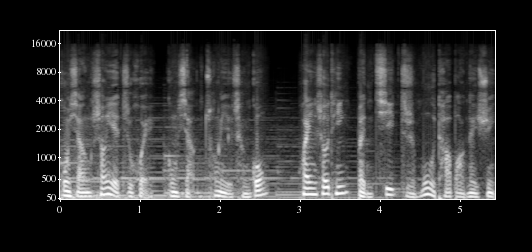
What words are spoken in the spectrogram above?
共享商业智慧，共享创业成功。欢迎收听本期纸木淘宝内训。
